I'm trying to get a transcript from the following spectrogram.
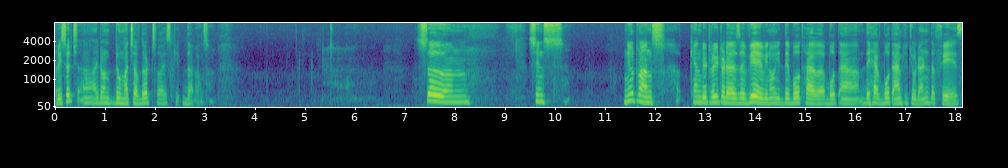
research. Uh, I do not do much of that. So, I skip that also. So, um, since neutrons can be treated as a wave you know they both have uh, both uh, they have both amplitude and the phase.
